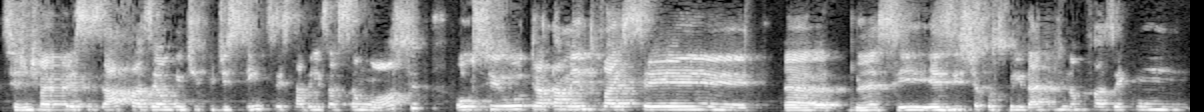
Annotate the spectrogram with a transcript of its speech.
Se a gente vai precisar fazer algum tipo de síntese, estabilização óssea, ou se o tratamento vai ser, uh, né? Se existe a possibilidade de não fazer com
